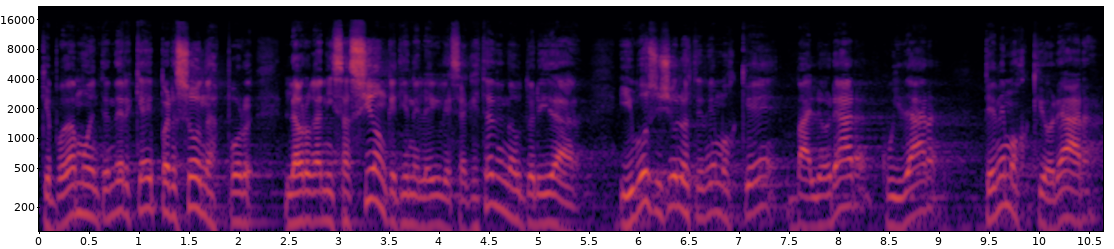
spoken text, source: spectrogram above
que podamos entender que hay personas por la organización que tiene la iglesia, que están en autoridad, y vos y yo los tenemos que valorar, cuidar, tenemos que orar,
